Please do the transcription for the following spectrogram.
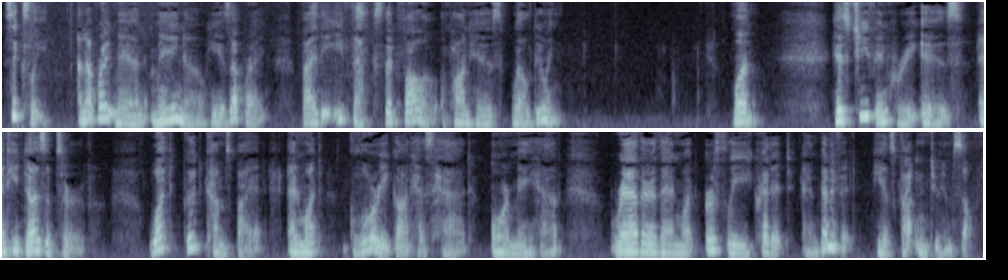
Sixthly, an upright man may know he is upright by the effects that follow upon his well doing. 1. His chief inquiry is and he does observe what good comes by it and what glory God has had or may have, rather than what earthly credit and benefit he has gotten to himself.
